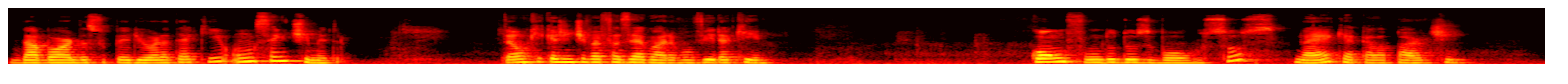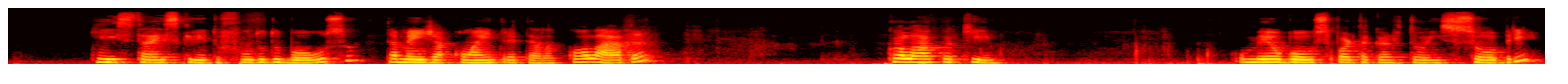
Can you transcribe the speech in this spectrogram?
Da borda superior até aqui, um centímetro. Então, o que que a gente vai fazer agora? Eu vou vir aqui com o fundo dos bolsos, né? Que é aquela parte que está escrito fundo do bolso, também já com a entretela colada. Coloco aqui o meu bolso porta-cartões sobre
